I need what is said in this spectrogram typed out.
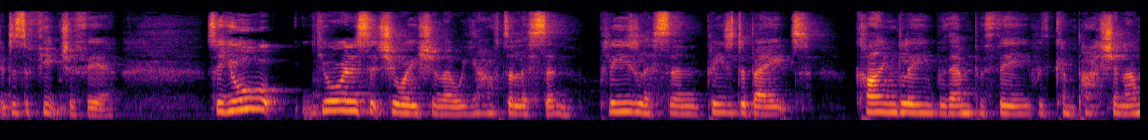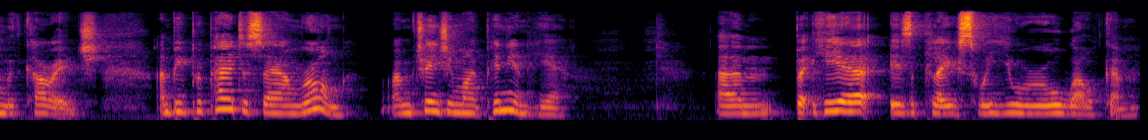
It is a future fear. So you're, you're in a situation though where you have to listen. Please listen, please debate kindly, with empathy, with compassion and with courage. And be prepared to say, I'm wrong. I'm changing my opinion here. Um, but here is a place where you are all welcome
